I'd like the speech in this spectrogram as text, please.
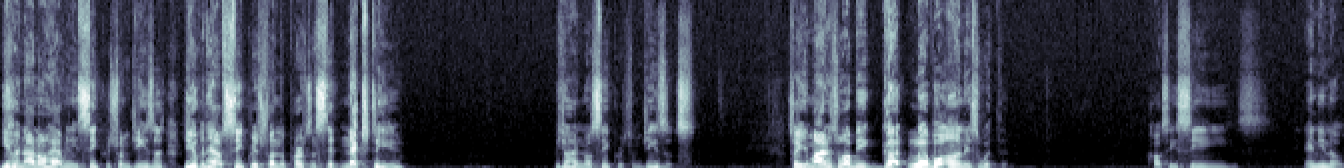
You and I don't have any secrets from Jesus. You can have secrets from the person sitting next to you, but you don't have no secrets from Jesus. So you might as well be gut level honest with him because he sees and he knows.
